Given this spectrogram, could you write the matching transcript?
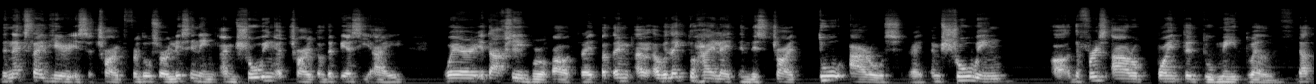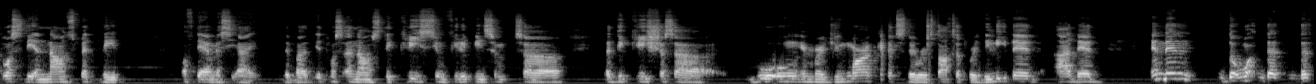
The next slide here is a chart. For those who are listening, I'm showing a chart of the PSEi where it actually broke out, right? But I'm, I, I would like to highlight in this chart two arrows, right? I'm showing uh, the first arrow pointed to May 12. That was the announcement date of the MSCI. Diba? It was announced decrease yung Philippines sa decrease siya sa buong emerging markets. There were stocks that were deleted, added. And then the, the, the,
